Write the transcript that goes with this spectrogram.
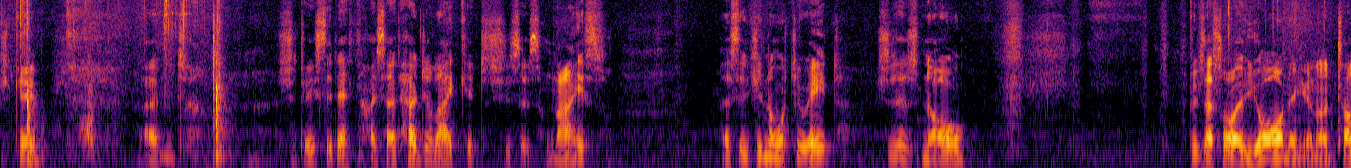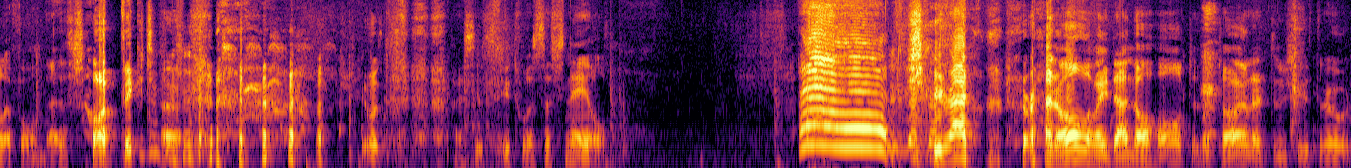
She came, and she tasted it. I said, "How do you like it?" She says, "Nice." I said, "You know what you ate?" She says, "No." because I saw her yawning on a telephone there, so I picked her. it was, I said, it was a snail. She ran, ran all the way down the hall to the toilet and she threw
